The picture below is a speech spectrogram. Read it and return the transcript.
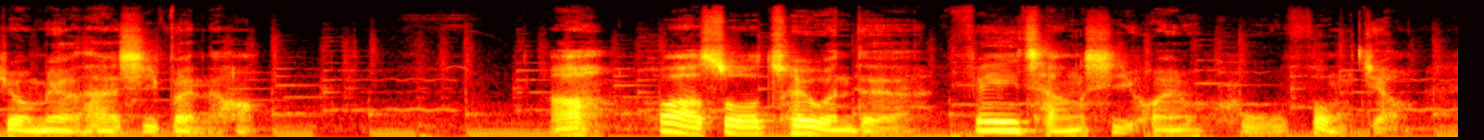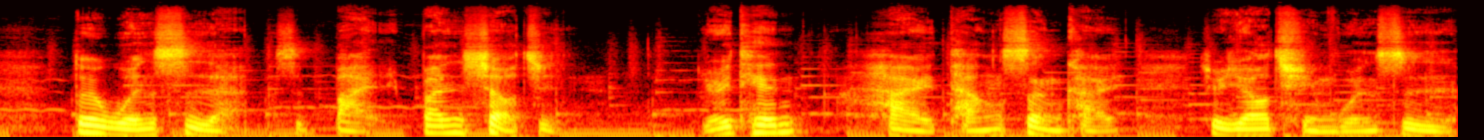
就没有他的戏份了哈。好，话说崔文德非常喜欢胡凤娇，对文氏啊是百般孝敬。有一天海棠盛开，就邀请文氏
